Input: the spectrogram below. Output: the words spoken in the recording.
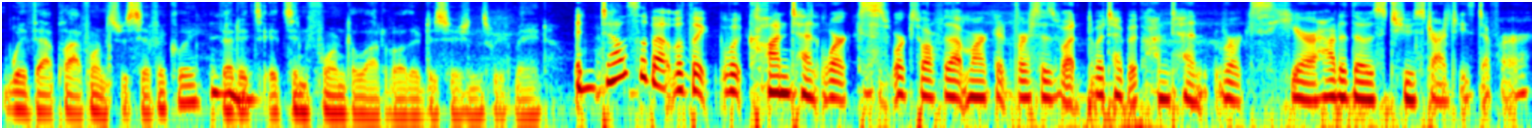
with that platform specifically Mm-hmm. that it's it's informed a lot of other decisions we've made. And tell us about what like what content works works well for that market versus what what type of content works here. How do those two strategies differ?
